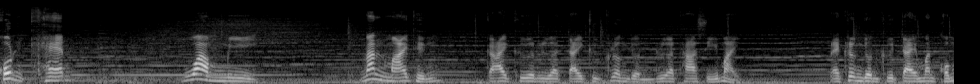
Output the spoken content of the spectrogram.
ค้นแค้น ว่ามีนั่นหมายถึงกายคือเรือใจคือเครื่องยนต์เรือทาสีใหม่ แต่เครื่องยนต์คือใจมันขม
